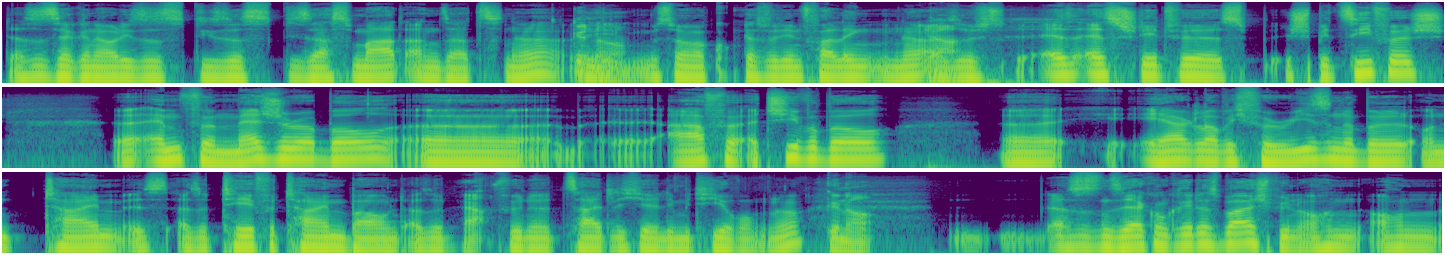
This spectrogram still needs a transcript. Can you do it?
Das ist ja genau dieses, dieses, dieser Smart-Ansatz, ne? Genau. Müssen wir mal gucken, dass wir den verlinken, ne? Ja. Also S, S steht für spezifisch, äh, M für measurable, äh, A für achievable, äh, R, glaube ich, für reasonable und Time ist, also T für time-bound, also ja. für eine zeitliche Limitierung, ne? Genau. Das ist ein sehr konkretes Beispiel, auch ein, auch ein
